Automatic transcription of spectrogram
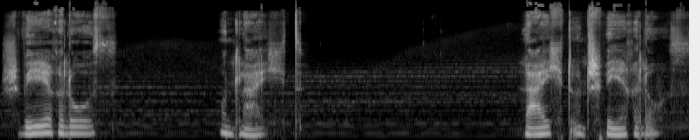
Schwerelos und leicht. Leicht und schwerelos.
